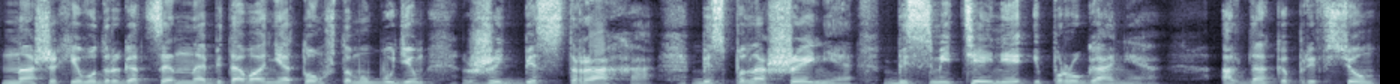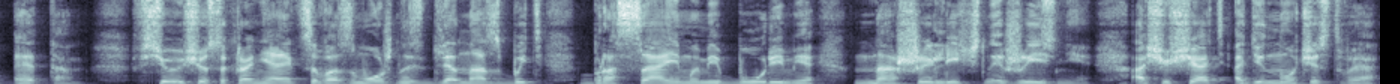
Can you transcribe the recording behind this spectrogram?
наших Его драгоценное обетование о том, что мы будем жить без страха, без поношения, без смятения и поругания. Однако при всем этом все еще сохраняется возможность для нас быть бросаемыми бурями нашей личной жизни, ощущать одиночество,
